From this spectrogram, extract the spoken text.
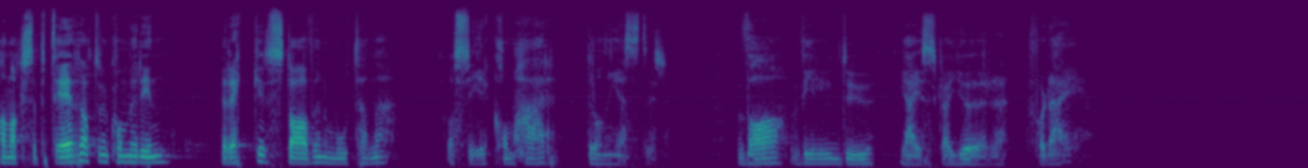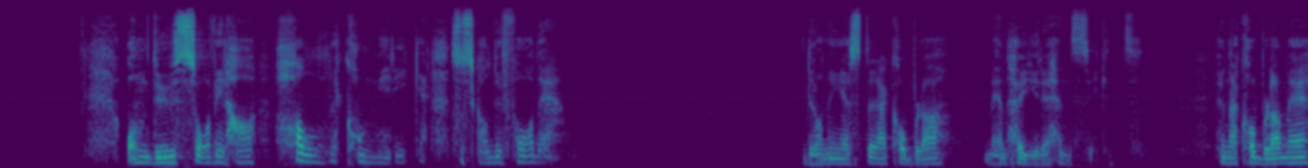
Han aksepterer at hun kommer inn, rekker staven mot henne og sier, 'Kom her, dronning Ester. Hva vil du jeg skal gjøre for deg?' Om du så vil ha halve kongeriket, så skal du få det. Dronning Ester er kobla med en høyere hensikt. Hun er kobla med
